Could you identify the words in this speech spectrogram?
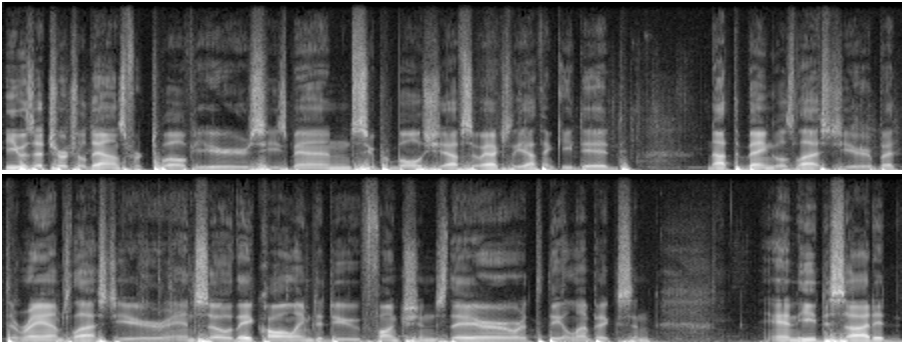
he was at Churchill Downs for 12 years. He's been Super Bowl chef, so actually I think he did not the Bengals last year, but the Rams last year, and so they call him to do functions there or at the Olympics, and and he decided,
